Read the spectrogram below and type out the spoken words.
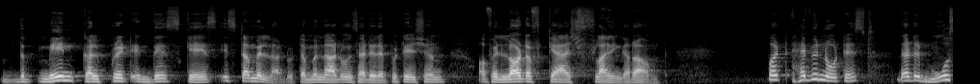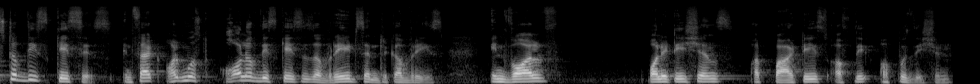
the main culprit in this case is Tamil Nadu. Tamil Nadu has had a reputation of a lot of cash flying around. But have you noticed that in most of these cases, in fact, almost all of these cases of raids and recoveries involve politicians or parties of the opposition.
